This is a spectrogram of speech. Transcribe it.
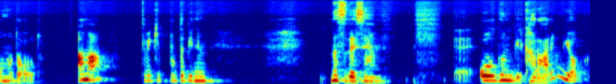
Onu da oldu. Ama tabii ki burada benim nasıl desem e, olgun bir kararım yok.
